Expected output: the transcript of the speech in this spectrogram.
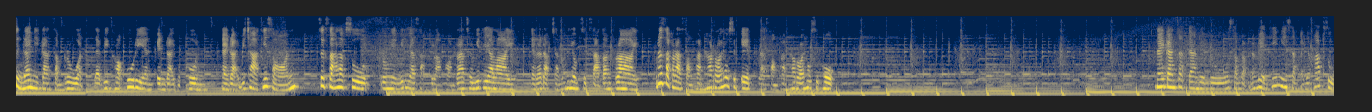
จึงได้มีการสำรวจ และวิเคราะห์ผู้เรียนเป็นรายบุคคล ในรายวิชาที่สอน ศึกษาหลักสูตร โรงเรียนวิทยาศาสตร์จุฬาภรณราชวิทยาลัย ในระดับชั้นมัธยมศึกษาตอนปลาย พุทธศักราช 2561 และ 2566ในการจัดการเรียนรู้สำหรับนักเรียนที่มีศักยภาพสู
